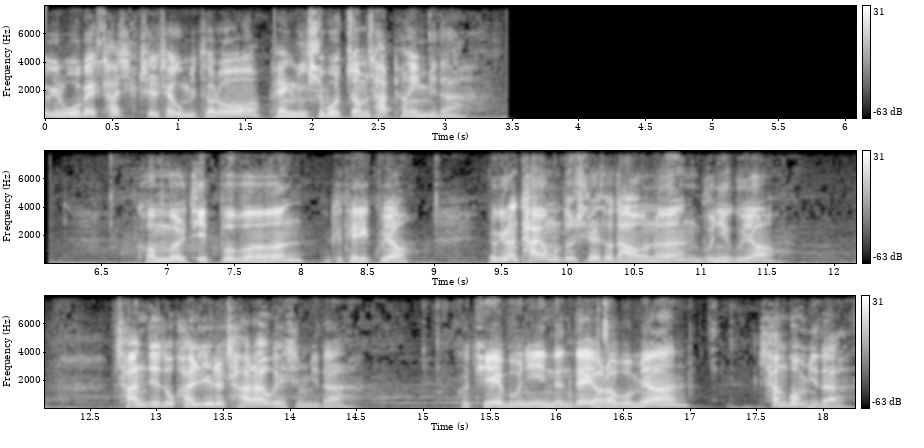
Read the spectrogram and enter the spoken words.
여기는 547제곱미터로 165.4평입니다. 건물 뒷부분 이렇게 되어 있고요. 여기는 다용도실에서 나오는 문이고요. 잔디도 관리를 잘하고 계십니다. 그 뒤에 문이 있는데 열어보면 창고입니다.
